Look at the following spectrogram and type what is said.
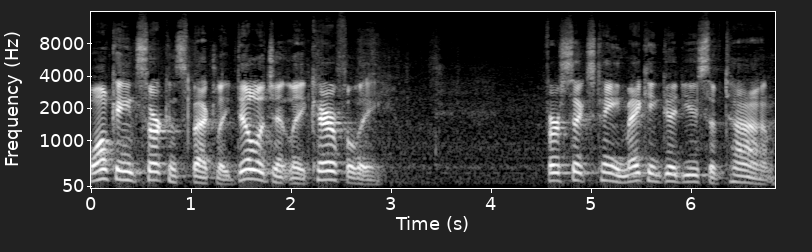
Walking circumspectly, diligently, carefully. Verse 16, making good use of time.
